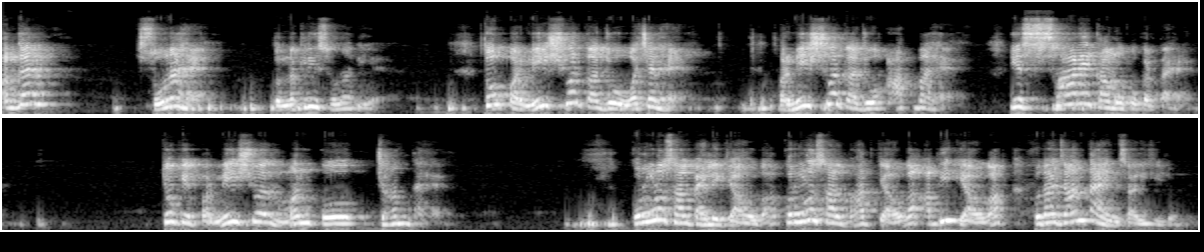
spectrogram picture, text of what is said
अगर सोना है तो नकली सोना भी है। तो परमेश्वर का जो वचन है, परमेश्वर का जो आत्मा है, ये सारे कामों को करता है। क्योंकि परमेश्वर मन को जानता है। करोड़ों साल पहले क्या होगा, करोड़ों साल बाद क्या होगा, अभी क्या होगा, खुदा जानता है इन सारी चीज़ों को।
